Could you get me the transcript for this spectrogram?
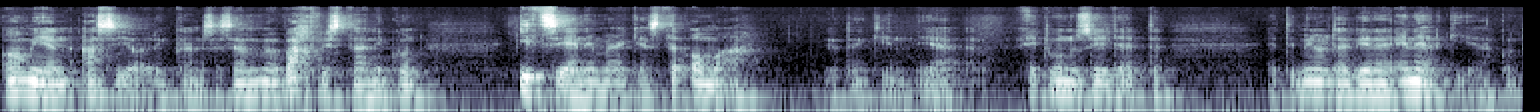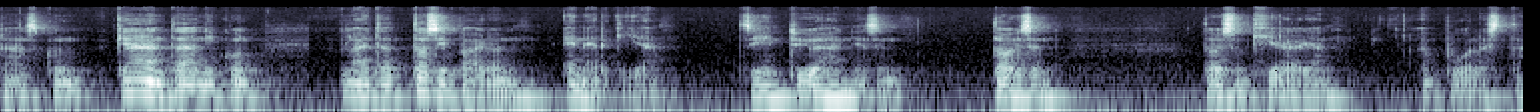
omien asioiden kanssa. Se vahvistaa niin kuin itseäni melkein sitä omaa jotenkin. Ja ei tunnu siltä, että, että minulta viedä energiaa, kun taas kun kääntää, niin kun laittaa tosi paljon energiaa siihen työhön ja sen toisen, toisen kirjan puolesta.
